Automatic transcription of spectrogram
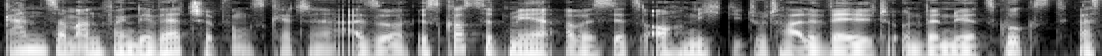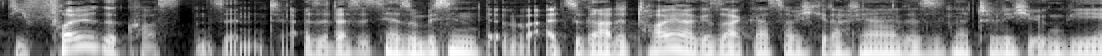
ganz am Anfang der Wertschöpfungskette. Also es kostet mehr, aber es ist jetzt auch nicht die totale Welt. Und wenn du jetzt guckst, was die Folgekosten sind, also das ist ja so ein bisschen, als du gerade teuer gesagt hast, habe ich gedacht, ja, das ist natürlich irgendwie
